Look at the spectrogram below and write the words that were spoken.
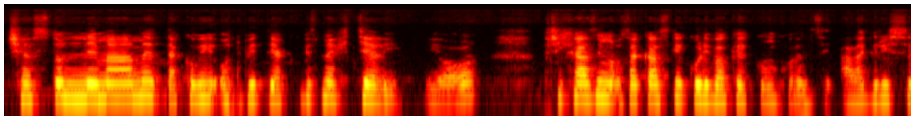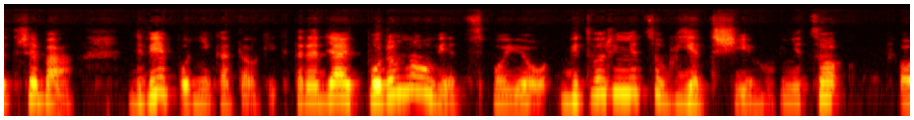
často nemáme takový odbyt, jak bychom chtěli. Jo? Přicházíme o zakázky kvůli velké konkurenci, ale když se třeba dvě podnikatelky, které dělají podobnou věc, spojí, vytvoří něco většího, něco uh,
